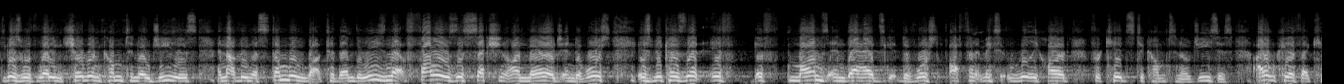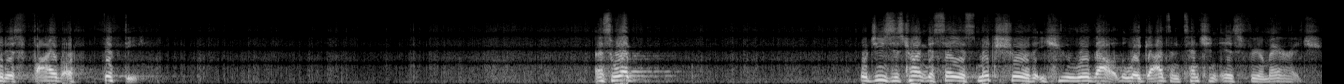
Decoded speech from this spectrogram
deals with letting children come to know Jesus and not being a stumbling block to them, the reason that follows this section on marriage and divorce is because that if, if moms and dads get divorced, often it makes it really hard for kids to come to know Jesus. I don't care if that kid is 5 or 50. And so what what Jesus is trying to say is make sure that you live out the way God's intention is for your marriage.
